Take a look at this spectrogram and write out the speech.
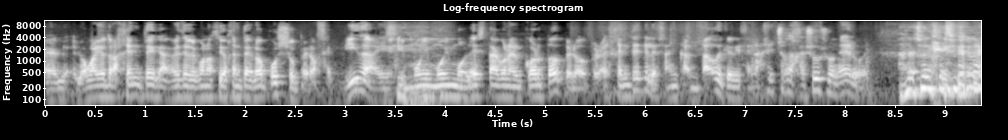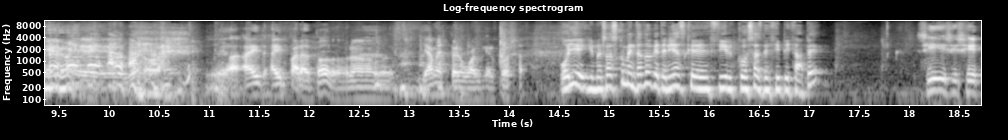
eh, luego hay otra gente que a veces he conocido gente del Opus súper ofendida y, y muy muy molesta con el corto, pero, pero hay gente que les ha encantado y que dicen, has hecho de Jesús un héroe. has hecho de Jesús un héroe. Eh, bueno, hay, hay para todo, ¿no? ya me espero cualquier cosa. Oye, y me has comentado que tenías que decir cosas de Zipizape. Sí, sí, sí.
